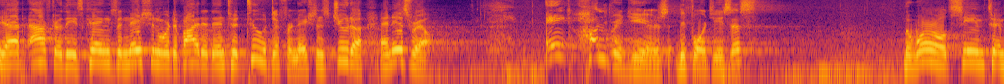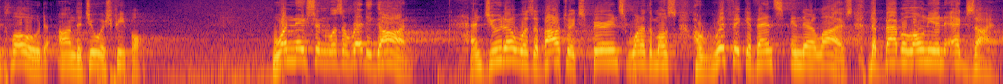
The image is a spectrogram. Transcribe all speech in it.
Yet, after these kings, the nation were divided into two different nations Judah and Israel. 800 years before Jesus, the world seemed to implode on the Jewish people. One nation was already gone, and Judah was about to experience one of the most horrific events in their lives the Babylonian exile.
